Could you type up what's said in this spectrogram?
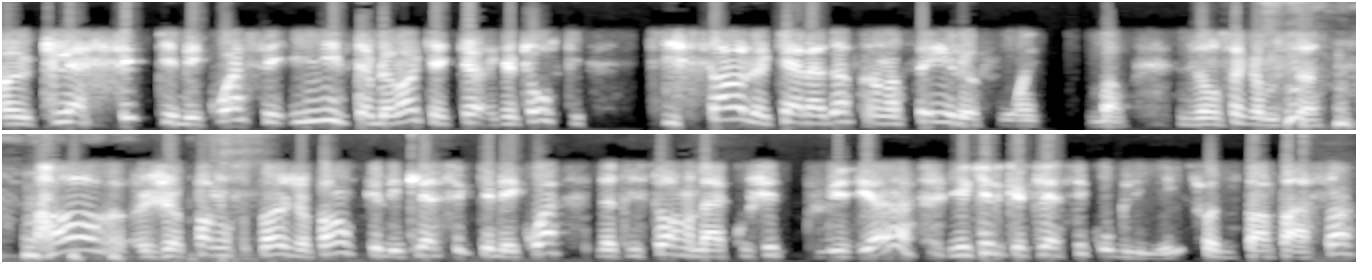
un classique québécois, c'est inévitablement quelque, quelque chose qui, qui sent le Canada français et le foin. Bon, disons ça comme ça. Or, je pense pas. Je pense que les classiques québécois, notre histoire en a accouché de plusieurs. Il y a quelques classiques oubliés, soit du temps passant.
